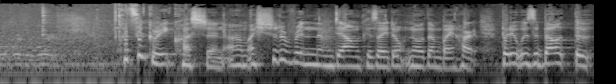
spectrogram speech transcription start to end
what were the words? That's a great question. Um, I should have written them down because I don't know them by heart. But it was about the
